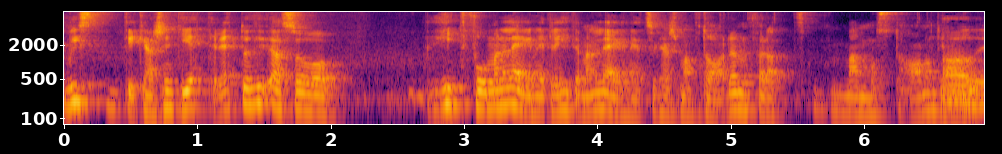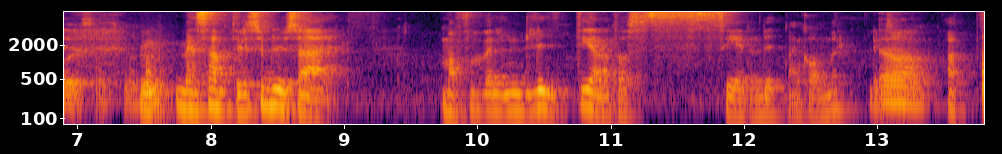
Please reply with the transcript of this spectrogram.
visst det kanske inte är jättelätt att, alltså hit, får man en lägenhet eller hittar man en lägenhet så kanske man får ta den för att man måste ha någonting. Ja, det är sant. Men, Men samtidigt så blir det så här, man får väl lite grann ta seden dit man kommer. Liksom. ja, Att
